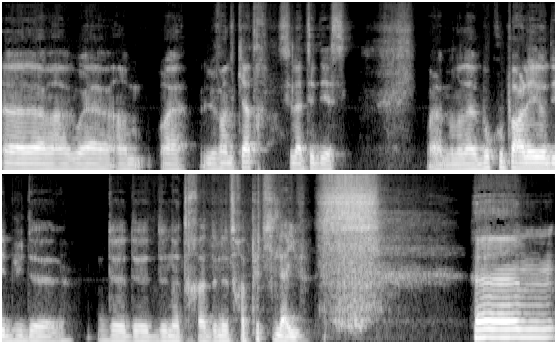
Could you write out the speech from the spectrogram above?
Ouais, le 24, c'est la TDS. Voilà, on en a beaucoup parlé au début de, notre, petit live. Euh...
